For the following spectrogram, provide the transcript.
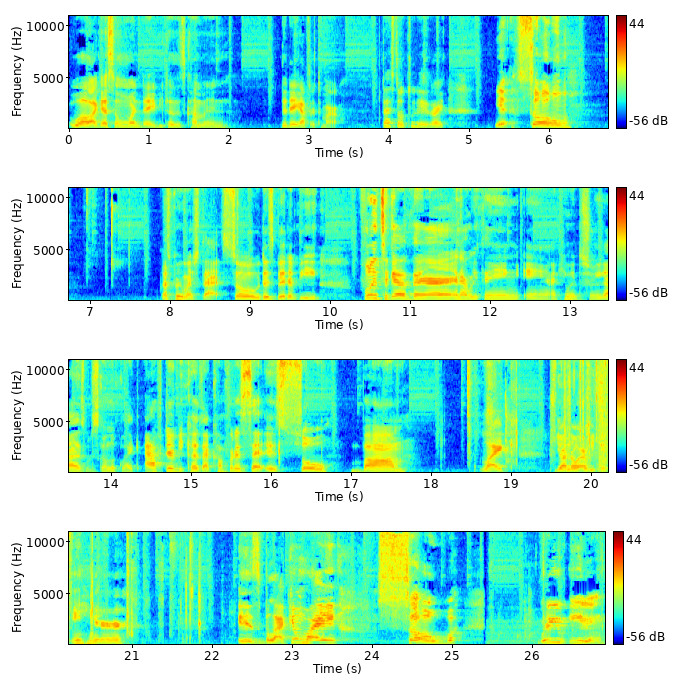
Well i guess in one day because it's coming the day after tomorrow. That's still two days right? Yeah so that's pretty much that. So this bit will be fully together and everything and i can't wait to show you guys what it's gonna look like after because that comforter set is so bomb like y'all know everything in here is black and white. So what are you eating?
